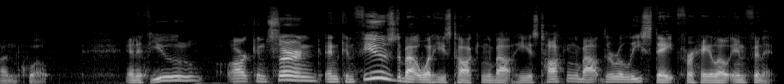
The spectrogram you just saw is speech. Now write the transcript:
unquote. And if you are concerned and confused about what he's talking about, he is talking about the release date for Halo Infinite.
